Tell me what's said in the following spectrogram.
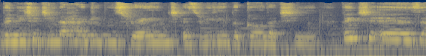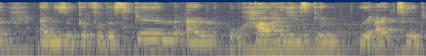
the Neutrogena Hydro Boost range is really the girl that she thinks she is and is it good for the skin and how has your skin reacted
